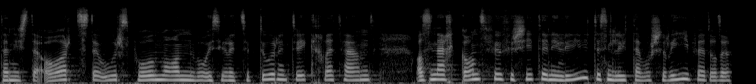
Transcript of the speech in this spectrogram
dann ist der Arzt, der Urs Pohlmann, der unsere Rezeptur entwickelt hat. Also es sind eigentlich ganz viele verschiedene Leute. Es sind Leute, die schreiben oder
